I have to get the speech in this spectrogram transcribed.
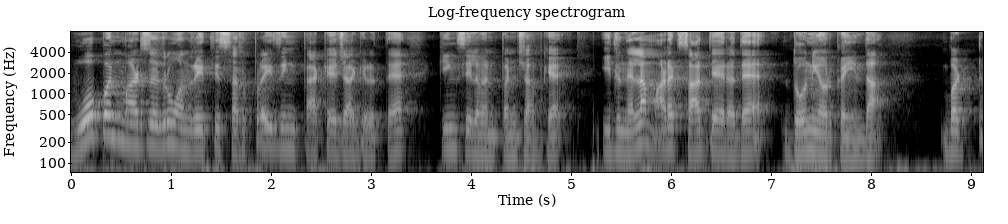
ಓಪನ್ ಮಾಡಿಸಿದ್ರು ಒಂದು ರೀತಿ ಸರ್ಪ್ರೈಸಿಂಗ್ ಪ್ಯಾಕೇಜ್ ಆಗಿರುತ್ತೆ ಕಿಂಗ್ಸ್ ಇಲೆವೆನ್ ಪಂಜಾಬ್ಗೆ. ಇದನ್ನೆಲ್ಲ ಮಾಡೋಕ್ಕೆ ಸಾಧ್ಯ ಇರೋದೆ ಧೋನಿ ಅವ್ರ ಕೈಯಿಂದ. ಬಟ್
